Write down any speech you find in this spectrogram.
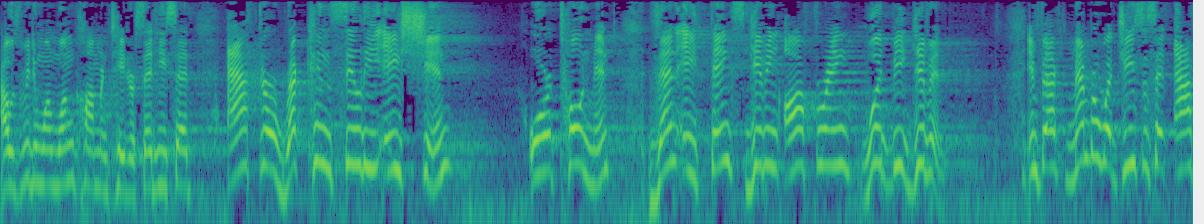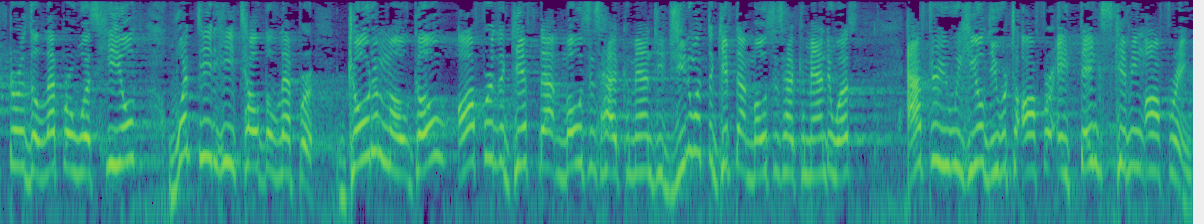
I was reading one, one commentator said, he said, after reconciliation or atonement, then a thanksgiving offering would be given. In fact, remember what Jesus said after the leper was healed? What did he tell the leper? Go to Mo, go offer the gift that Moses had commanded. Do you know what the gift that Moses had commanded was? After you were healed, you were to offer a thanksgiving offering.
